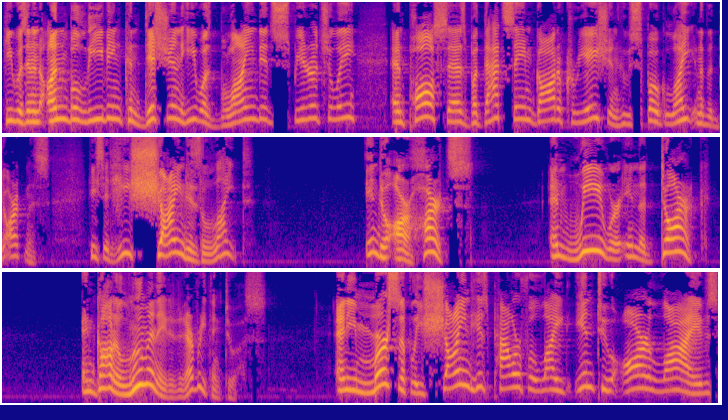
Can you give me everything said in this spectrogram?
He was in an unbelieving condition. He was blinded spiritually. And Paul says, But that same God of creation who spoke light into the darkness, he said, He shined his light into our hearts. And we were in the dark. And God illuminated everything to us. And He mercifully shined His powerful light into our lives.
